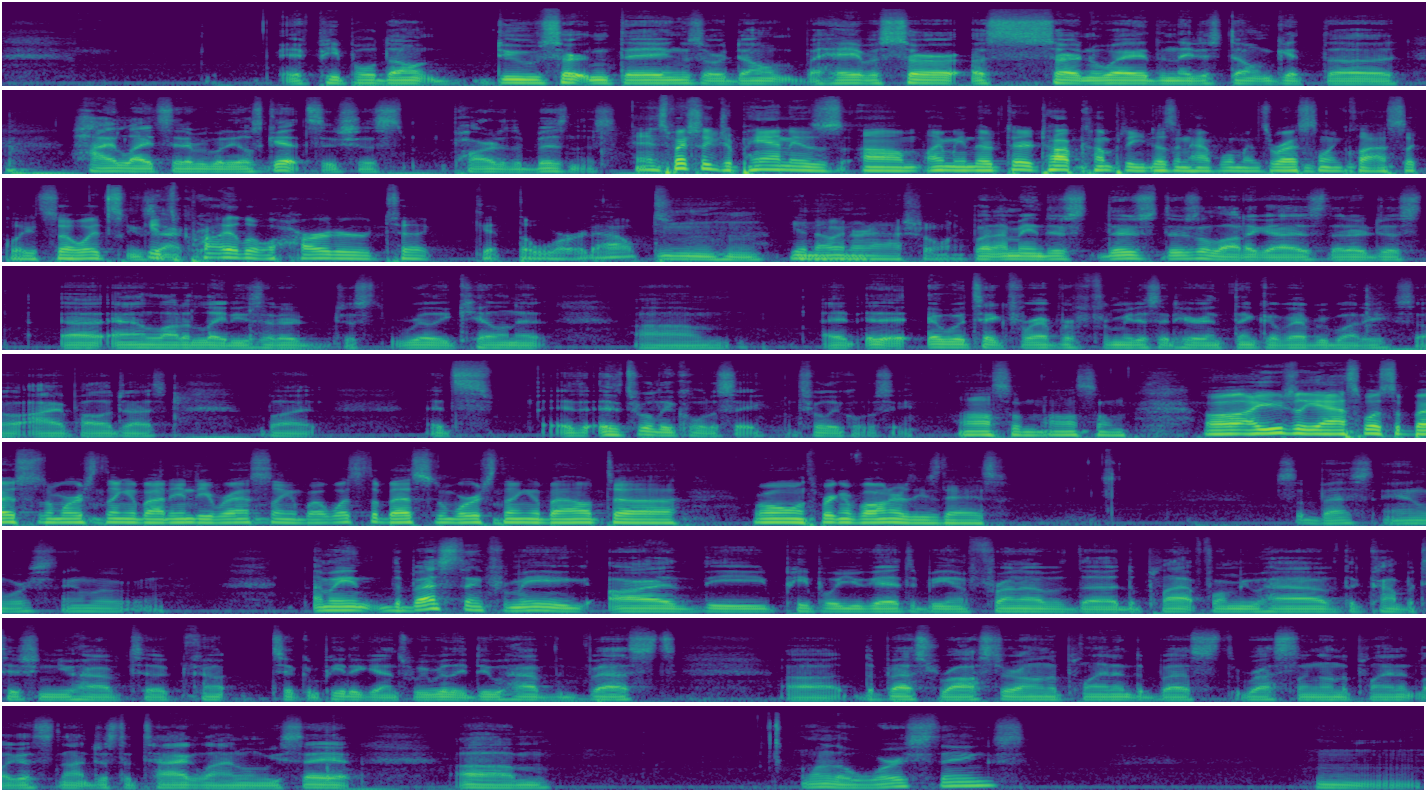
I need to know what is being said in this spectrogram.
if people don't do certain things or don't behave a, cer- a certain way, then they just don't get the highlights that everybody else gets. It's just part of the business. And especially Japan is, um, I mean, their, their top company doesn't have women's wrestling classically, so it's it's probably a little harder to get the word out, Mm-hmm. you know, internationally. But I mean, there's there's there's a lot of guys that are just uh, and a lot of ladies that are just really killing it. Um, it, it. It would take forever for me to sit here and think of everybody, so I apologize. But it's it, it's really cool to see. It's really cool to see. Awesome, awesome. Well, I usually ask what's the best and worst thing about indie wrestling, but what's the best and worst thing about uh, rolling with Ring of Honor these days? What's the best and worst thing about? I mean, the best thing for me are the people you get to be in front of, the the platform you have, the competition you have to to compete against. We really do have the best uh, the best roster on the planet, the best wrestling on the planet. Like it's not just a tagline when we say it. Um, one of the worst things. Hmm.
